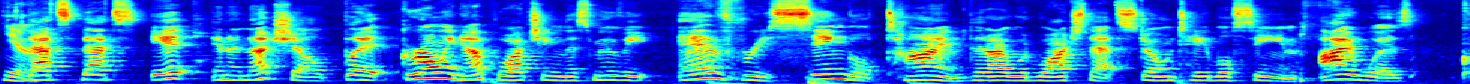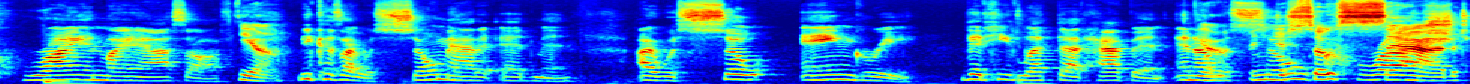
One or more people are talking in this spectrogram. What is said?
Yeah. that's that's it in a nutshell but growing up watching this movie every single time that i would watch that stone table scene i was crying my ass off Yeah, because i was so mad at edmund i was so angry that he let that happen and i was so, and just so sad.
